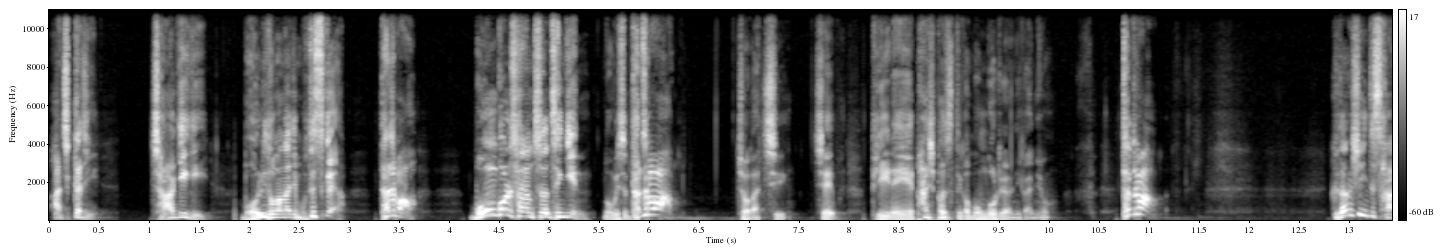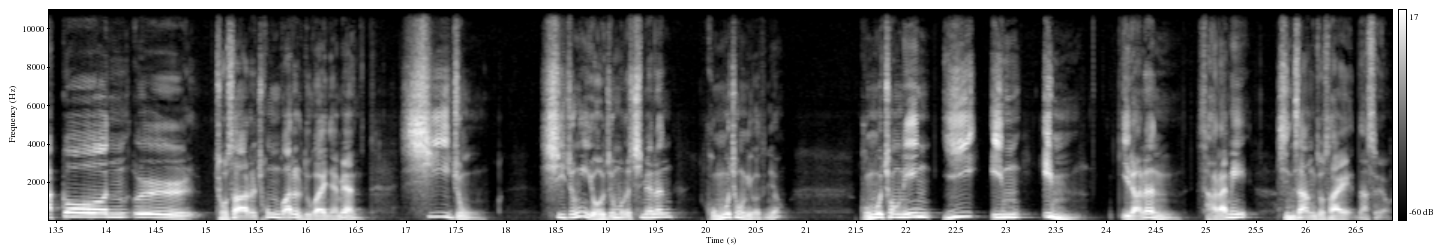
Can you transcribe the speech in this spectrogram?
아직까지 자객이 멀리 도망가지 못했을 거야. 다 잡아! 몽골 사람처럼 생긴 놈 있으면 다 잡아! 저같이 제 DNA의 80%가 몽골이라니까요. 다 잡아! 그 당시 이제 사건을 조사를 총괄을 누가 했냐면 시중 시중이 요즘으로 치면은 국무총리거든요. 국무총리인 이인임이라는 사람이 진상조사에 나서요.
